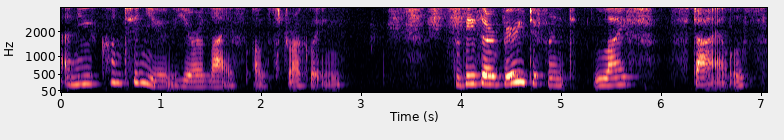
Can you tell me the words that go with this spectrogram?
and you continue your life of struggling. So these are very different lifestyles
